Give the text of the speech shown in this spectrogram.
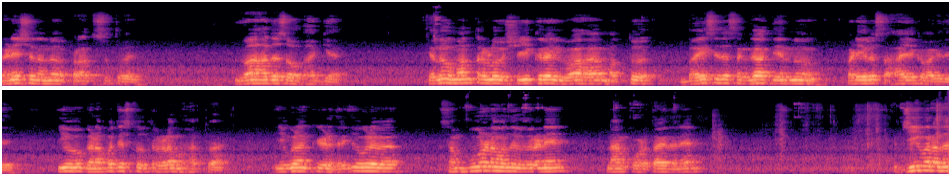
ಗಣೇಶನನ್ನು ಪ್ರಾರ್ಥಿಸುತ್ತವೆ. ವಿವಾಹದ ಸೌಭಾಗ್ಯ. ಕೆಲವು ಮಂತ್ರಗಳು ಶೀಘ್ರ ವಿವಾಹ ಮತ್ತು ಬಯಸಿದ ಸಂಗಾತಿಯನ್ನು ಪಡೆಯಲು ಸಹಾಯಕವಾಗಿದೆ. ಇವು ಗಣಪತಿ ಸ್ತೋತ್ರಗಳ ಮಹತ್ವ. ಇವುಗಳನ್ನು ಕೇಳಿದರೆ ಇವುಗಳ ಸಂಪೂರ್ಣ ಒಂದು ವಿವರಣೆ ನಾನು ಕೊಡ್ತಾ ಇದ್ದೇನೆ. ಜೀವನದ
